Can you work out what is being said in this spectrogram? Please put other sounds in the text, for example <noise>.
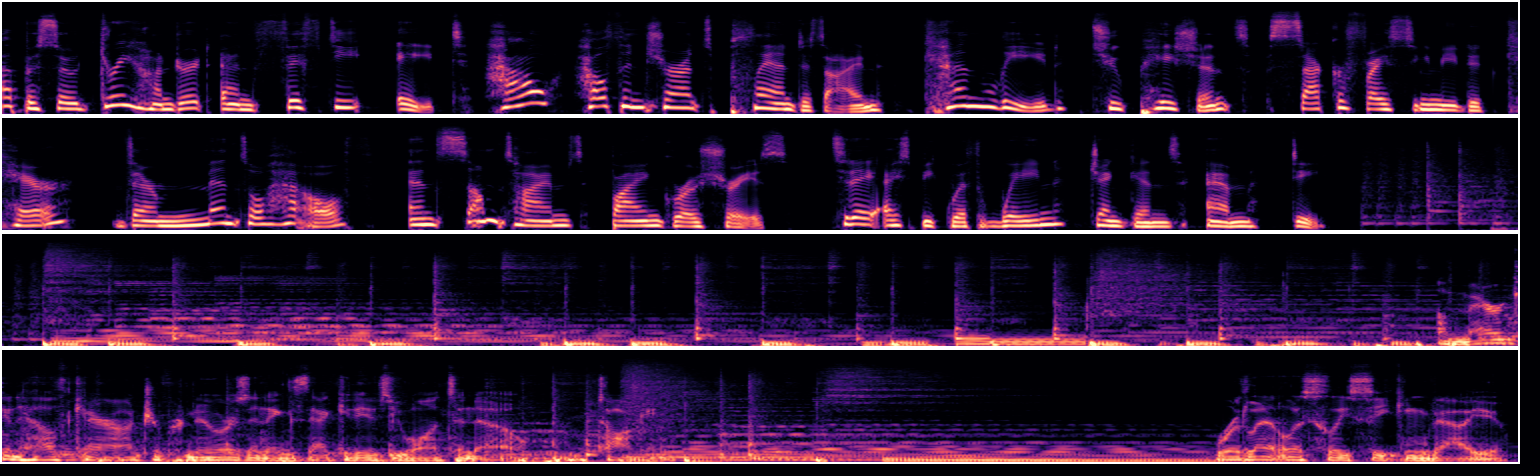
episode 358 How Health Insurance Plan Design Can Lead to Patients Sacrificing Needed Care, Their Mental Health, and sometimes buying groceries. Today, I speak with Wayne Jenkins, MD. American healthcare entrepreneurs and executives you want to know. Talking. Relentlessly seeking value.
